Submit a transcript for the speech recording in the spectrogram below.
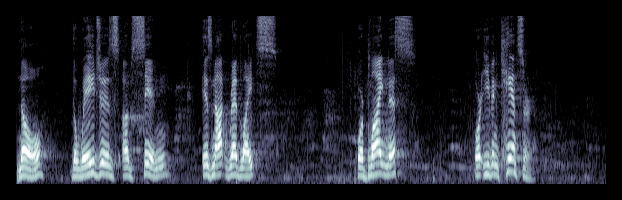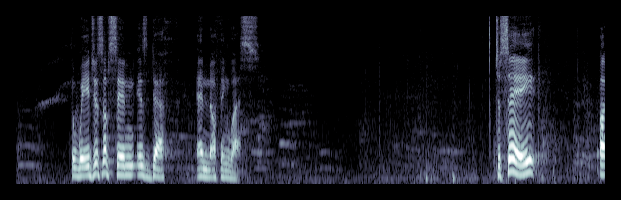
No, the wages of sin is not red lights or blindness or even cancer. The wages of sin is death and nothing less. To say, uh,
